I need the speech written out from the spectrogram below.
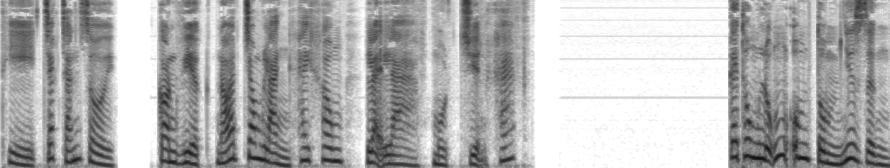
thì chắc chắn rồi, còn việc nó trong lành hay không lại là một chuyện khác. Cái thung lũng um tùm như rừng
